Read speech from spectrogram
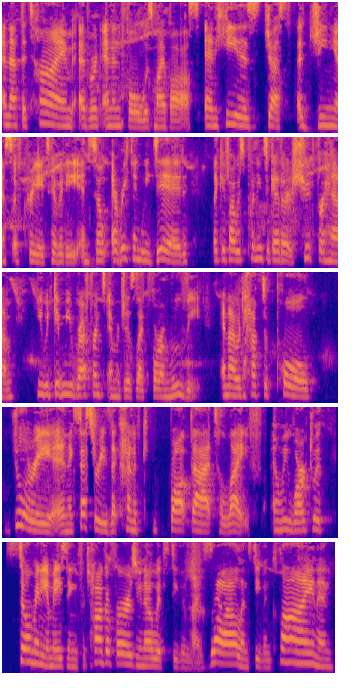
And at the time, Edward Enninful was my boss, and he is just a genius of creativity. And so everything we did, like if I was putting together a shoot for him, he would give me reference images like for a movie, and I would have to pull jewelry and accessories that kind of brought that to life. And we worked with so many amazing photographers, you know, with Steven Meisel and Steven Klein and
